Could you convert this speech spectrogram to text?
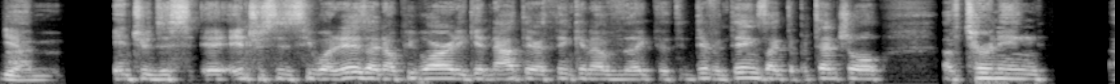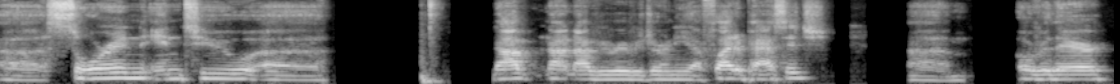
Yeah. I'm interested interested to see what it is. I know people are already getting out there thinking of like the th- different things, like the potential of turning uh, Soarin' into uh, not not Navi River Journey, uh, Flight of Passage um, over there.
